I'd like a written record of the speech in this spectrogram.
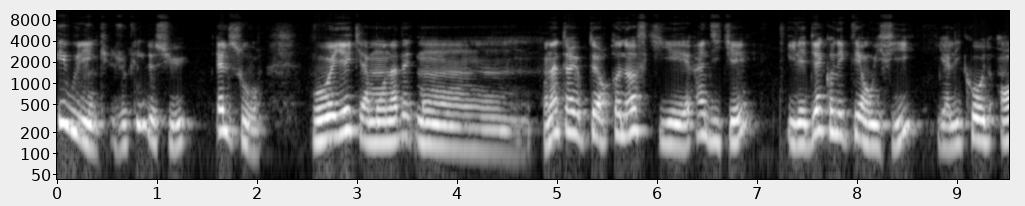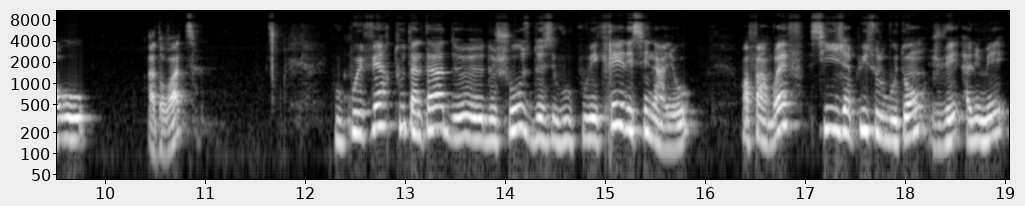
eWeLink. Je clique dessus, elle s'ouvre. Vous voyez qu'il y a mon, mon, interrupteur on-off qui est indiqué. Il est bien connecté en Wi-Fi. Il y a l'icône en haut à droite. Vous pouvez faire tout un tas de, choses. vous pouvez créer des scénarios. Enfin bref, si j'appuie sur le bouton, je vais allumer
